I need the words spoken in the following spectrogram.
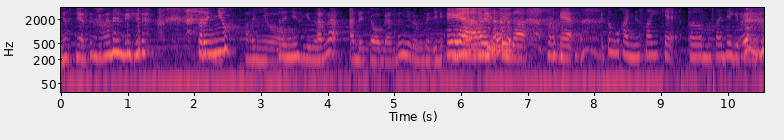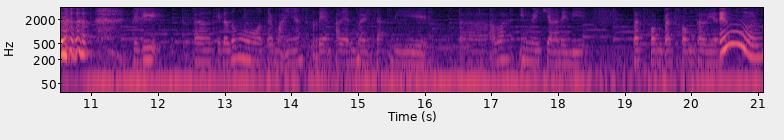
nyesnya tuh gimana nih Terenyuh. terenyuh Terenyuh gitu. karena ada cowok ganteng juga bisa jadi Iya, nyes. bisa bisa. kayak itu bukan nyes lagi kayak eh, lemes aja gitu. jadi eh, kita tuh mau temanya seperti yang kalian baca di eh, apa image yang ada di platform-platform kalian Uh.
